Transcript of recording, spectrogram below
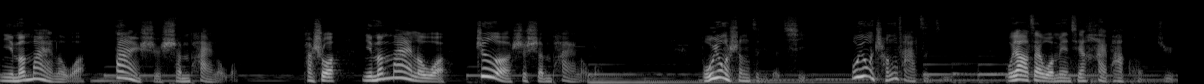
你们卖了我，但是神派了我。他说你们卖了我，这是神派了我。不用生自己的气，不用惩罚自己，不要在我面前害怕恐惧。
